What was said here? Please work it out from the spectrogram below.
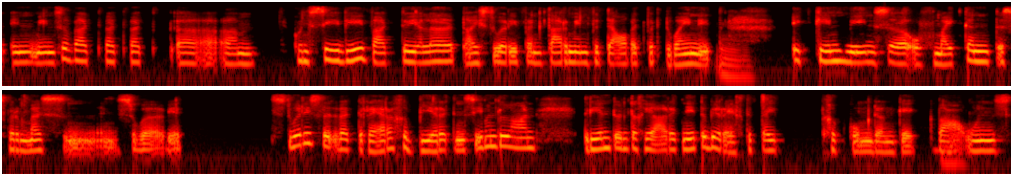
en mense wat wat wat uh um kon sê wie wat toe hulle daai storie van Carmen vertel wat verdwyn het mm. ek ken mense of my kind is vermis en, en so weet. Stories wat, wat regtig gebeur het in Sewendelaan 23 jaar het net op die regte tyd gekom dink ek waar ons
